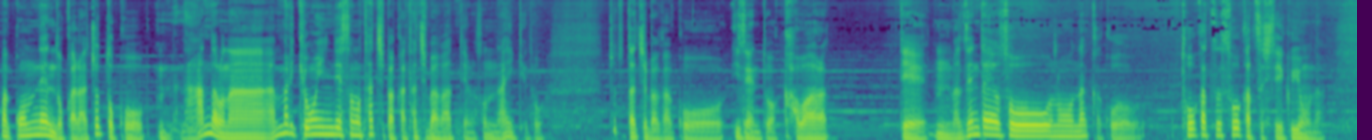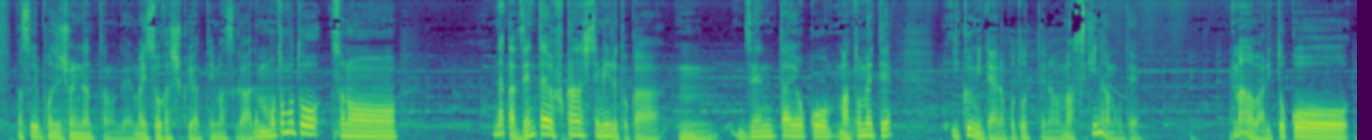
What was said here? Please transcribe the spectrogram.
まあ、今年度からちょっとこうなんだろうなあんまり教員でその立場か立場がっていうのはそんなないけどちょっと立場がこう以前とは変わって、うんまあ、全体をそのなんかこう統括総括していくような、まあ、そういうポジションになったので、まあ、忙しくやっていますがでももともとそのなんか全体を俯瞰してみるとか、うん、全体をこうまとめていくみたいなことっていうのはまあ好きなのでまあ割とこう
